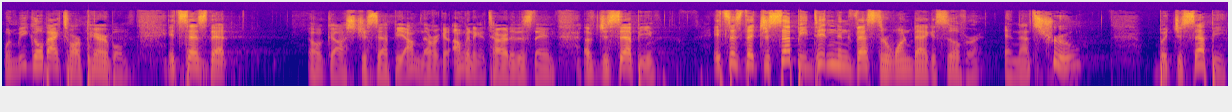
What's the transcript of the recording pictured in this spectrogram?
When we go back to our parable, it says that, oh gosh, Giuseppe, I'm never gonna, I'm gonna get tired of this name, of Giuseppe. It says that Giuseppe didn't invest their one bag of silver, and that's true. But Giuseppe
